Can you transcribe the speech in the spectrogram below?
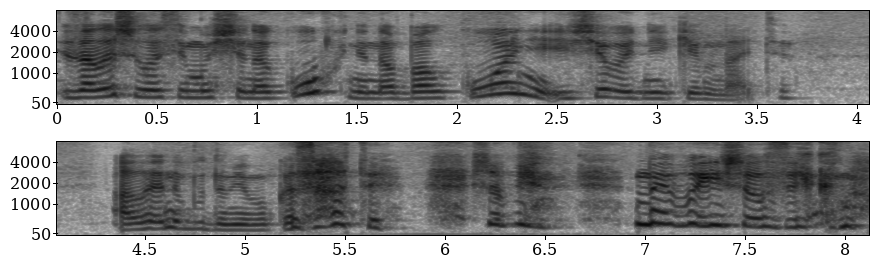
І залишилось йому ще на кухні, на балконі і ще в одній кімнаті. Але не будемо йому казати, щоб він не вийшов з вікна.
